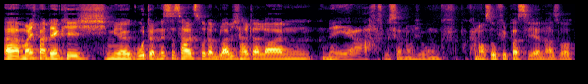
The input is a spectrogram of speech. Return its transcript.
Äh, manchmal denke ich mir, gut, dann ist es halt so, dann bleibe ich halt allein. Naja, ach, du bist ja noch jung. Da kann auch so viel passieren. Also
